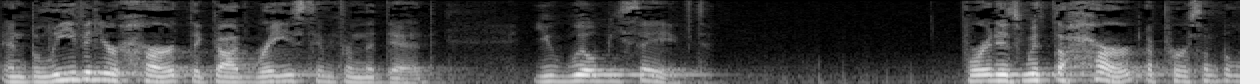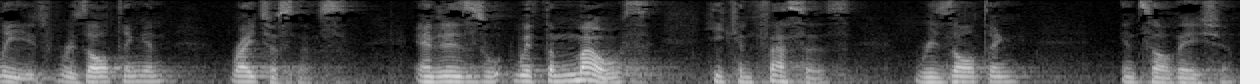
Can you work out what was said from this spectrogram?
and believe in your heart that God raised him from the dead, you will be saved. For it is with the heart a person believes, resulting in righteousness. And it is with the mouth he confesses, resulting in salvation.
